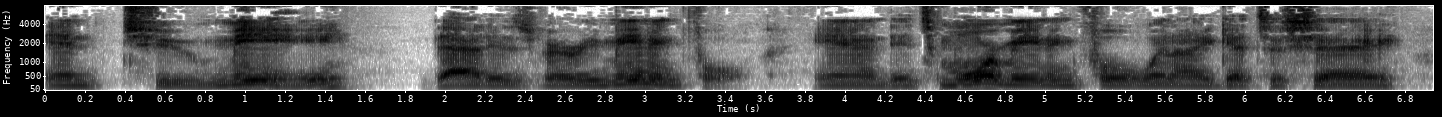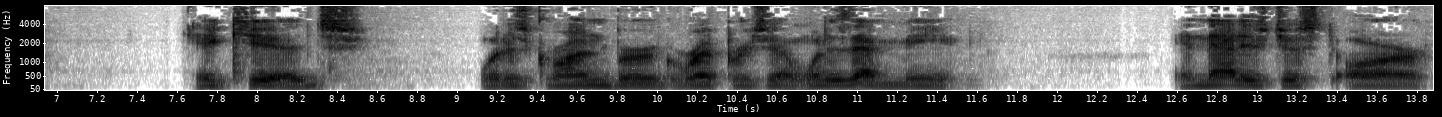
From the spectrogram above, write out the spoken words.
And to me, that is very meaningful. And it's more meaningful when I get to say, hey kids, what does Grunberg represent? What does that mean? And that is just our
